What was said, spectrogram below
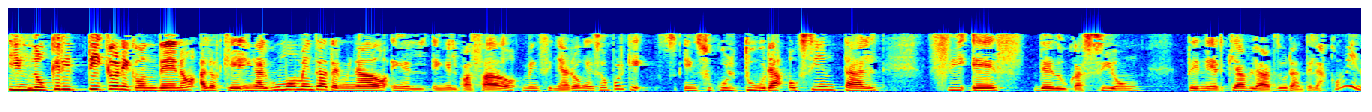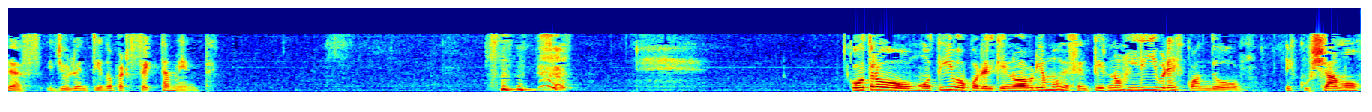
Y no critico ni condeno a los que en algún momento determinado en el, en el pasado me enseñaron eso, porque en su cultura occidental sí es de educación tener que hablar durante las comidas. Y yo lo entiendo perfectamente. Otro motivo por el que no habríamos de sentirnos libres cuando escuchamos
